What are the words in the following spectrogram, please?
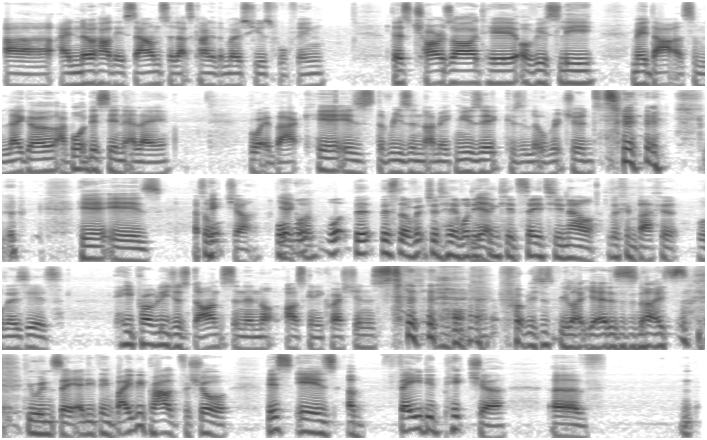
Uh, I know how they sound, so that's kind of the most useful thing. There's Charizard here, obviously, made out of some Lego. I bought this in LA, brought it back. Here is the reason I make music, because of Little Richard. here is a So picture. What, yeah, go what, on. what the, this little Richard here, what do you Yeah. think he'd say to you now, looking back at all those years? He probably just dance and then not ask any questions. probably just be like, yeah, this is nice. he wouldn't say anything, but he'd be proud for sure. This is a faded picture of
